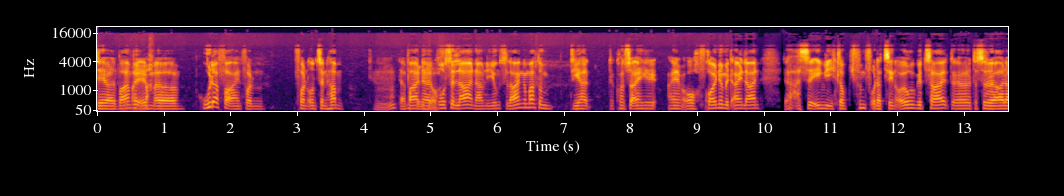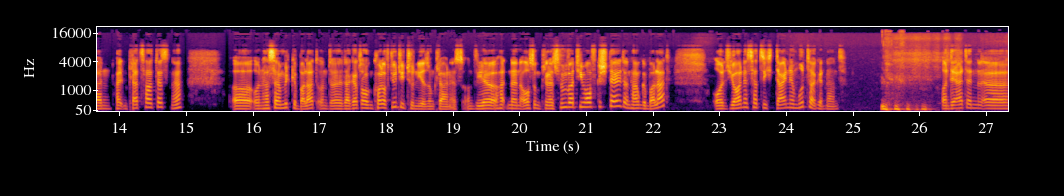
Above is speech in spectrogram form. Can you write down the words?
Der waren war wir im äh, Ruderverein von, von uns in Hamm. Mhm. Da war auch. große LAN, da haben die Jungs LAN gemacht und die hat, da konntest du eigentlich einem auch Freunde mit einladen. Da hast du irgendwie, ich glaube, fünf oder zehn Euro gezahlt, äh, dass du da dann halt einen Platz hattest, ne? Äh, und hast dann mitgeballert und äh, da gab es auch ein Call of Duty Turnier, so ein kleines. Und wir hatten dann auch so ein kleines Fünfer-Team aufgestellt und haben geballert. Und Johannes hat sich Deine Mutter genannt. und der hat dann äh,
